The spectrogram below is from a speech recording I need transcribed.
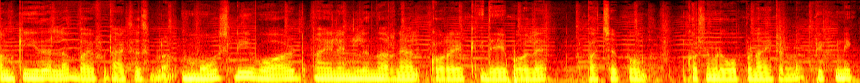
നമുക്ക് ഇതെല്ലാം ബൈ ഫുഡ് ആക്സസിബിൾ ആണ്. മോസ്റ്റ്ലി വാർഡ് ഐലൻഡിൽ എന്ന് പറഞ്ഞാൽ കുറേ ഇതേപോലെ പച്ചപ്പും കുറച്ചും കൂടി ഓപ്പൺ ആയിട്ടുള്ള പിക്നിക്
